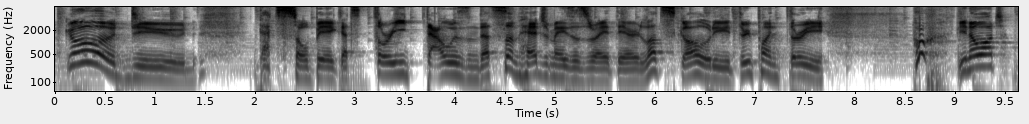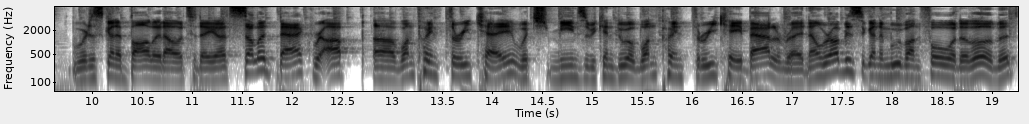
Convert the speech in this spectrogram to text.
Good, dude. That's so big. That's 3,000. That's some hedge mazes right there. Let's go, dude. 3.3. You know what? We're just gonna ball it out today. Let's sell it back. We're up uh, 1.3k, which means we can do a 1.3k battle right now. We're obviously gonna move on forward a little bit.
